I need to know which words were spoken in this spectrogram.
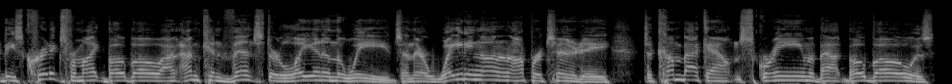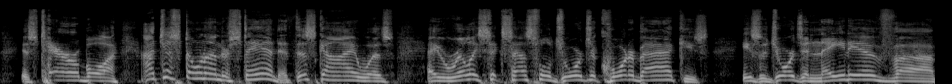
these critics for Mike Bobo. I'm convinced they're laying in the weeds and they're waiting on an opportunity to come back out and scream about Bobo is is terrible. I, I just don't understand it. This guy was a really successful Georgia quarterback. He's He's a Georgia native. Uh,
